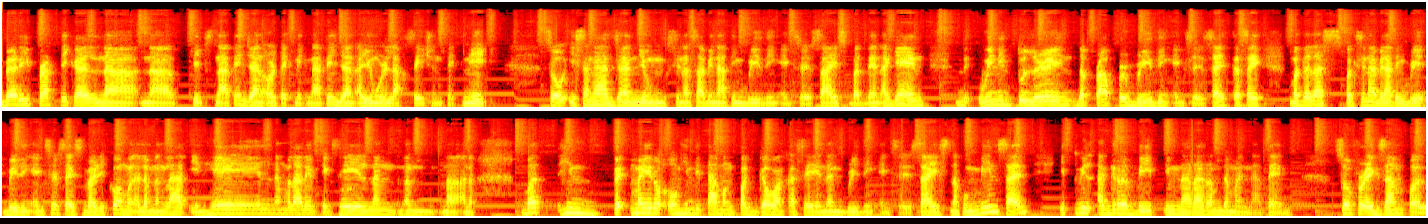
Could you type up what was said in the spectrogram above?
Very practical na, na tips natin dyan or technique natin dyan ay yung relaxation technique. So, isa nga dyan yung sinasabi nating breathing exercise. But then again, we need to learn the proper breathing exercise kasi madalas pag sinabi nating breathing exercise, very common, alam ng lahat, inhale ng malalim, exhale ng, ng, ng ano. But hindi, mayroong hindi tamang paggawa kasi ng breathing exercise na kung minsan, it will aggravate yung nararamdaman natin. So for example,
